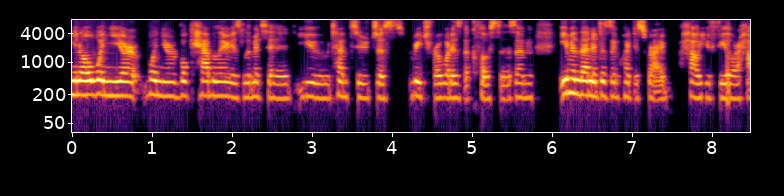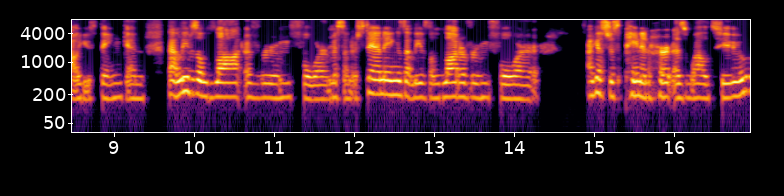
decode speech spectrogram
you know when your when your vocabulary is limited you tend to just reach for what is the closest. And even then it doesn't quite describe how you feel or how you think. And that leaves a lot of room for misunderstandings. That leaves a lot of room for I guess just pain and hurt as well too.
